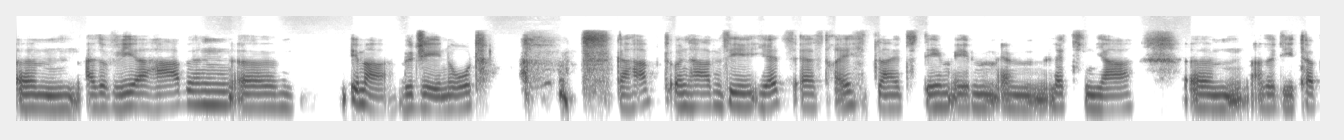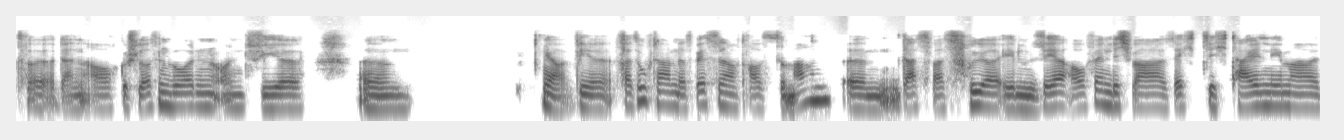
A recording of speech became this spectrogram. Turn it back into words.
Ähm, also wir haben äh, immer Budgetnot gehabt und haben sie jetzt erst recht, seitdem eben im letzten Jahr ähm, also die Töpfe dann auch geschlossen wurden und wir ähm, ja, wir versucht haben, das Beste noch draus zu machen. Ähm, das, was früher eben sehr aufwendig war, 60 Teilnehmer,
